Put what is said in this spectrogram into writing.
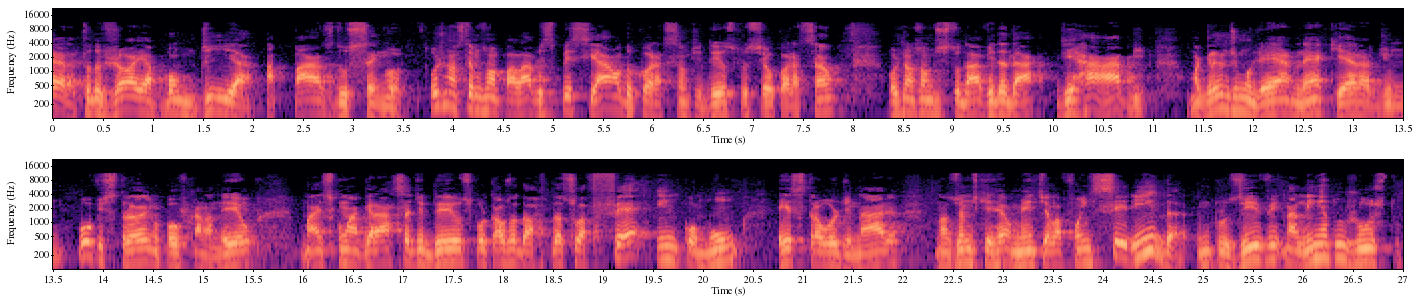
Galera, tudo jóia? Bom dia, a paz do Senhor. Hoje nós temos uma palavra especial do coração de Deus para o seu coração. Hoje nós vamos estudar a vida da, de Raabe, uma grande mulher, né, que era de um povo estranho, um povo cananeu, mas com a graça de Deus, por causa da, da sua fé em comum, extraordinária, nós vemos que realmente ela foi inserida, inclusive, na linha do justo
